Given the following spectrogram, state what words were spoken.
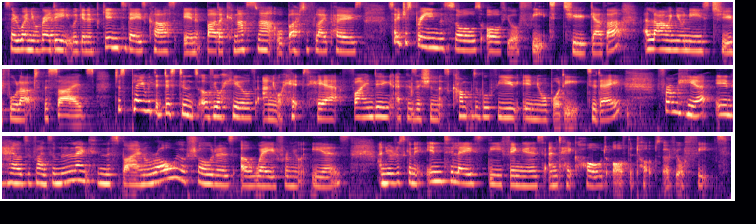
So when you're ready, we're going to begin today's class in Baddha Konasana or butterfly pose. So just bringing the soles of your feet together, allowing your knees to fall out to the sides. Just play with the distance of your heels and your hips here, finding a position that's comfortable for you in your body today. From here, inhale to find some length in the spine, roll your shoulders away from your ears, and you're just gonna interlace the fingers and take hold of the tops of your feet.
